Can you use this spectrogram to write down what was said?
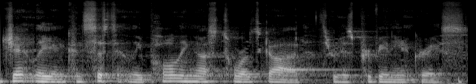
gently and consistently pulling us towards God through his prevenient grace.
